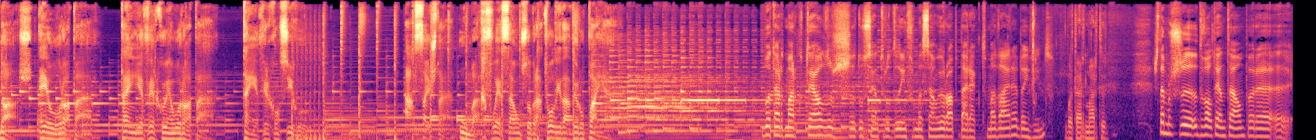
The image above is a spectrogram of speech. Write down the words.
Nós, a Europa, tem a ver com a Europa, tem a ver consigo. À sexta, uma reflexão sobre a atualidade europeia. Boa tarde, Marco Teles, do Centro de Informação Europe Direct Madeira. Bem-vindo. Boa tarde, Marta. Estamos eh, de volta então para eh,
